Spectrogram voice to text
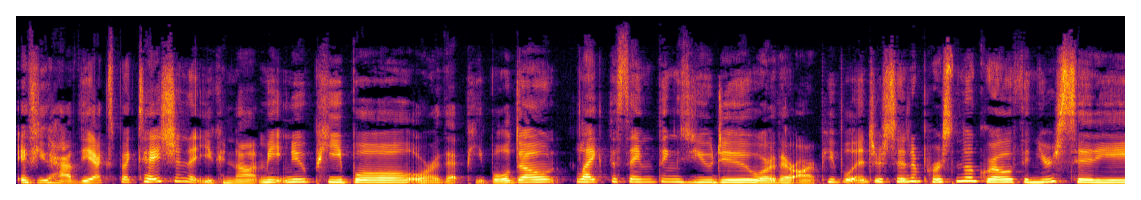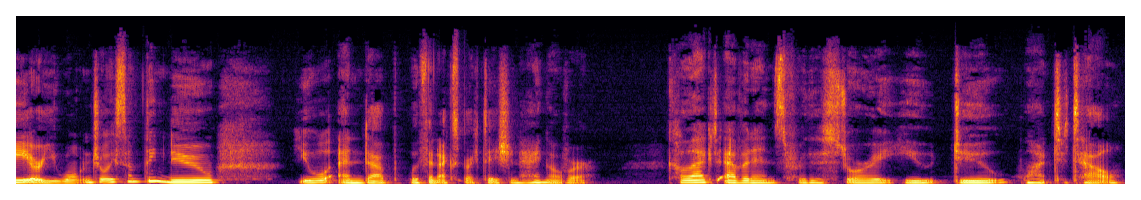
if you have the expectation that you cannot meet new people or that people don't like the same things you do or there aren't people interested in personal growth in your city or you won't enjoy something new, you will end up with an expectation hangover. Collect evidence for the story you do want to tell.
